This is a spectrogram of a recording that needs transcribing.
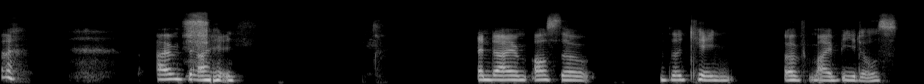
I'm dying. And I am also the king of my beetles.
